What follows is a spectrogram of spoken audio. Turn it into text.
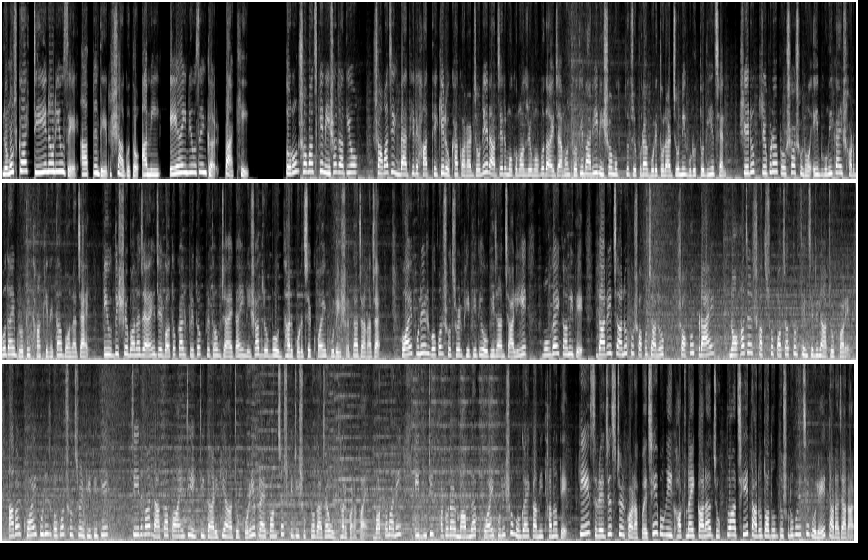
নমস্কার টিএনও নিউজে আপনাদের স্বাগত। আমি এআই নিউজ এঙ্কার পাখি। তরুণ সমাজকে নেশা জাতীয় সামাজিক ব্যাধির হাত থেকে রক্ষা করার জন্য রাজ্যের মুখ্যমন্ত্রী মহোদয় যেমন প্রতিবারই নেশামুক্ত ত্রিপুরা গড়ে তোলার জন্য গুরুত্ব দিয়েছেন, সেরূপ ত্রিপুরা প্রশাসনও এই ভূমিকায় সর্বদাই ব্রতী থাকেন তা বলা যায়। এই উদ্দেশ্যে বলা যায় যে, গতকাল পৃথক পৃথক জায়গায় নেশাদ্রব্য উদ্ধার করেছে খোয়াই পুলিশ, তা জানা যায়। খোয়াই পুলিশ গোপন সূত্রের ভিত্তিতে অভিযান চালিয়ে মুঙ্গাইকামিতে গাড়ির চালক ও সহচালক সহ প্রায় ন হাজার সাতশো পঁচাত্তর ফেন্সিডিল আটক করে। আবার খোয়াই পুলিশ গোপন সূত্রের ভিত্তিতে চেরমা নাকা পয়েন্টে একটি গাড়িকে আটক করে প্রায় পঞ্চাশ কেজি শুকনো গাঁজা উদ্ধার করা হয়। বর্তমানে এই দুটি ঘটনার মামলা খোয়াই পুলিশ ও মুঙ্গাইকামি থানাতে কেস রেজিস্টার করা হয়েছে এবং এই ঘটনায় কারা যুক্ত আছে তারও তদন্ত শুরু হয়েছে বলে তারা জানান।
